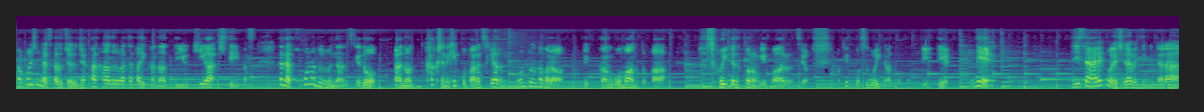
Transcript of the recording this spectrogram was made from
まあ、個人が使うとちょっと若干ハードルが高いかなっていう気がしています。ただ、ここの部分なんですけど、あの、各社ね、結構ばらつきあるんです。本当だから、月間5万とか、そういったところも結構あるんですよ。結構すごいなと思っていて。で、実際あれこれ調べてみたら、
